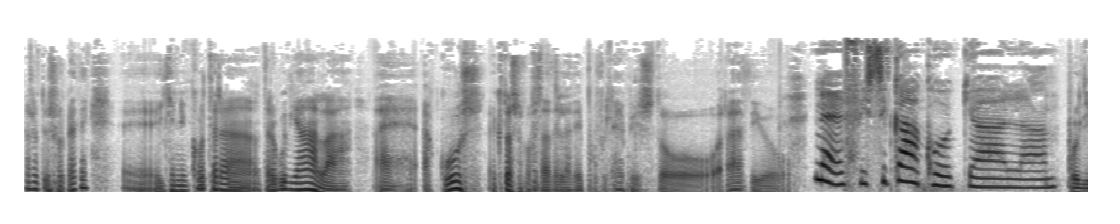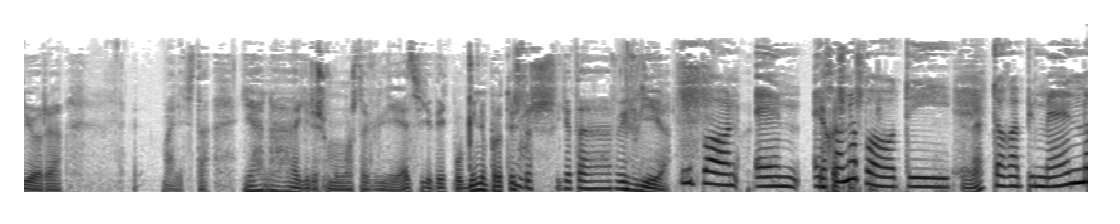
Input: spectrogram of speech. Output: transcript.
να ρωτήσω κάτι, ε, γενικότερα τραγούδια άλλα ε, ακούς, εκτός από αυτά δηλαδή που βλέπεις στο ράδιο, Ναι, φυσικά ακούω κι άλλα. πολύ ωραία. Μάλιστα. Για να γυρίσουμε όμως στα βιβλία έτσι, γιατί η εκπομπή είναι πρωτίστως για τα βιβλία. Λοιπόν, εμ, έχω πες να μας τώρα. πω ότι Ναι. το αγαπημένο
